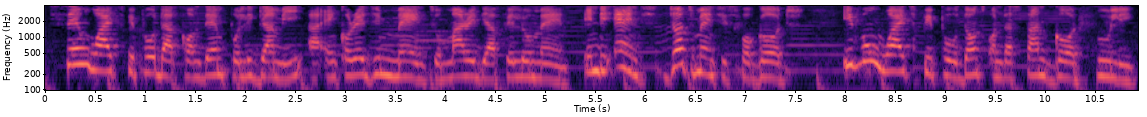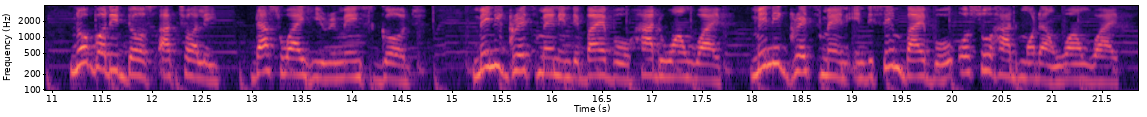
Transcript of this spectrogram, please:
Same white people that condemn polygamy are encouraging men to marry their fellow men. In the end, judgment is for God. Even white people don't understand God fully. Nobody does actually. That's why he remains God. Many great men in the Bible had one wife. Many great men in the same Bible also had more than one wife.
